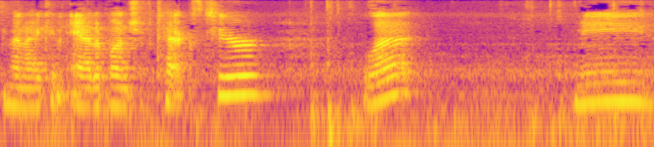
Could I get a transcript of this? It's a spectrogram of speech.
And then I can add a bunch of text here. Let me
